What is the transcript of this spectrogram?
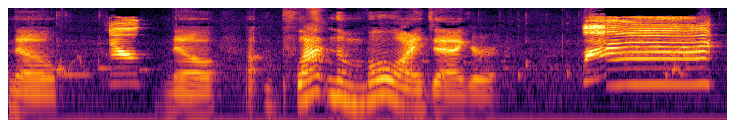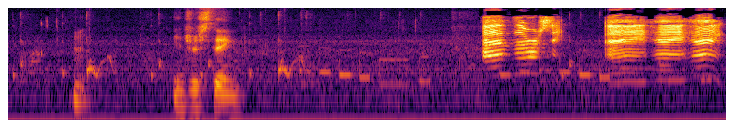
No, No. no. Uh, Platinum Moai Dagger. Interesting. And there's. Hey, hey, hey.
